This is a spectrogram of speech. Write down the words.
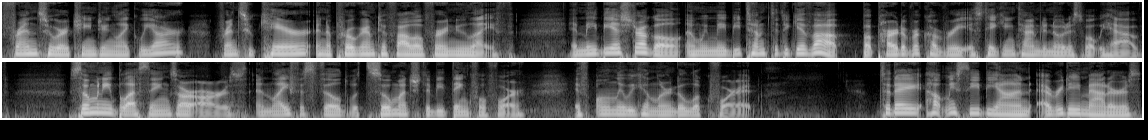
friends who are changing like we are, friends who care, and a program to follow for a new life. It may be a struggle and we may be tempted to give up, but part of recovery is taking time to notice what we have. So many blessings are ours, and life is filled with so much to be thankful for, if only we can learn to look for it. Today, help me see beyond everyday matters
